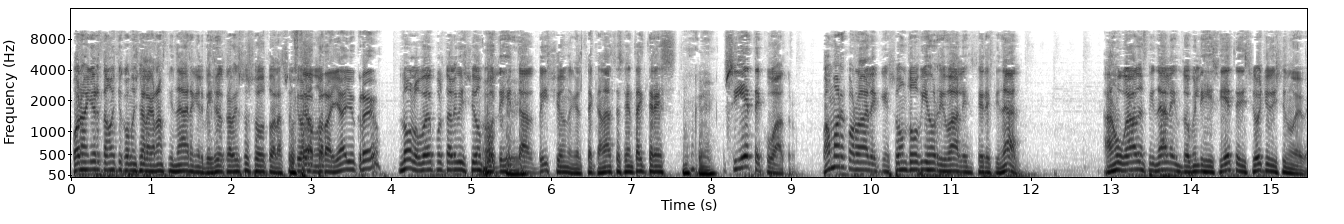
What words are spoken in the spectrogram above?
Bueno, ayer esta noche comienza la gran final en el Vigilio Travieso Soto a las 8 ¿Usted de la va noche. para allá, yo creo? No, lo veo por televisión, por. Digital Vision, en el canal 63. 7-4. Vamos a recordarle que son dos viejos rivales en serie final. Han jugado en final en 2017, 18 y 19.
